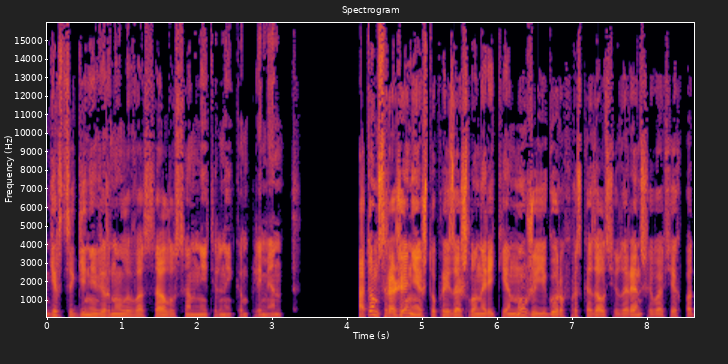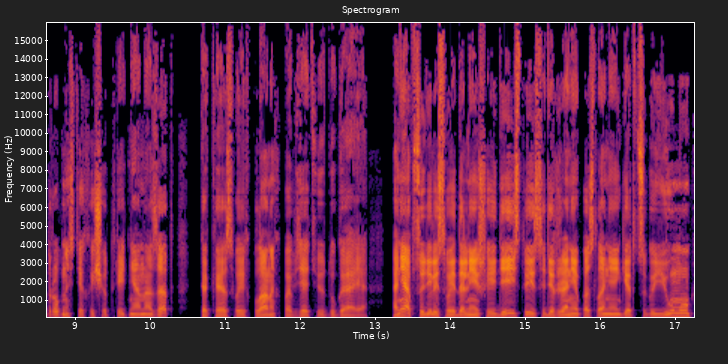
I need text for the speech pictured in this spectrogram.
Герцогиня вернула вассалу сомнительный комплимент. О том сражении, что произошло на реке Нужи, Егоров рассказал Сюзеренше во всех подробностях еще три дня назад, как и о своих планах по взятию Дугая. Они обсудили свои дальнейшие действия и содержание послания герцогу Юму,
